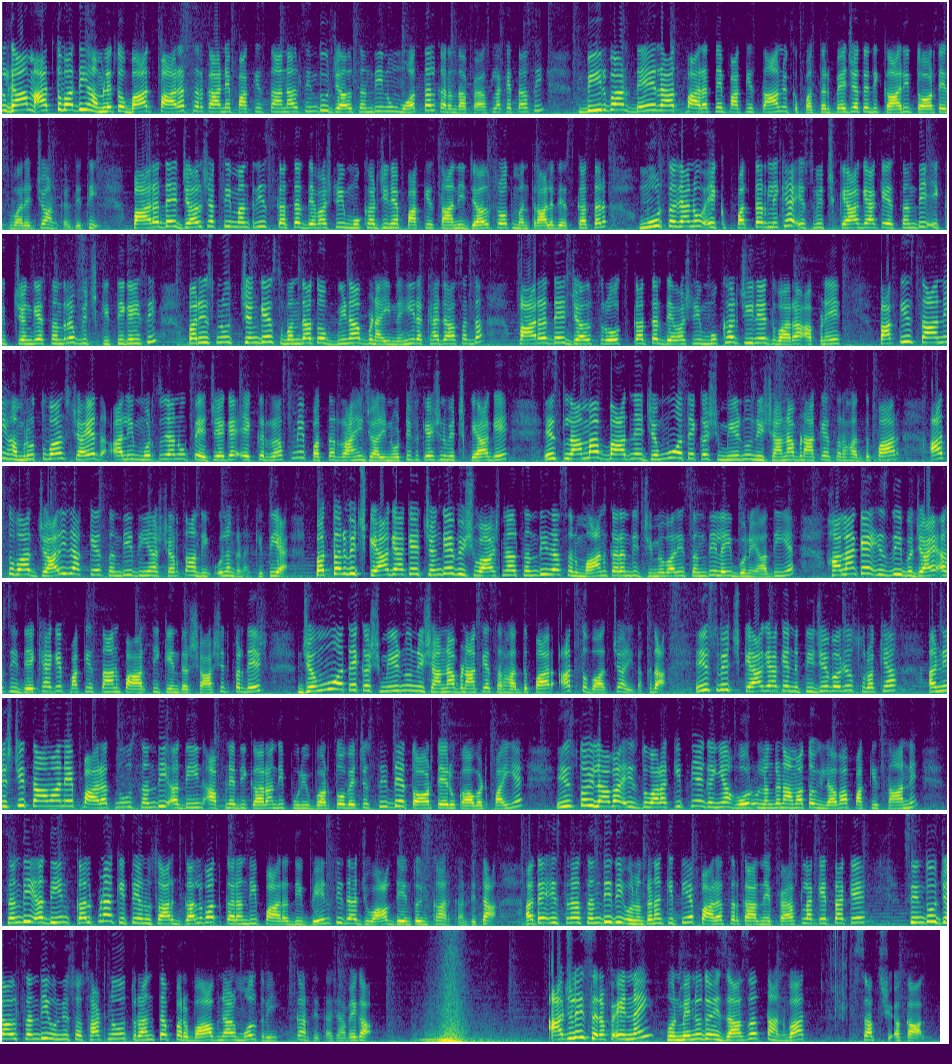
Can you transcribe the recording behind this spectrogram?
ਪਹਿਲਗਾਮ ਅੱਤਵਾਦੀ ਹਮਲੇ ਤੋਂ ਬਾਅਦ ਭਾਰਤ ਸਰਕਾਰ ਨੇ ਪਾਕਿਸਤਾਨ ਨਾਲ ਸਿੰਧੂ ਜਲ ਸੰਧੀ ਨੂੰ ਮੁਅੱਤਲ ਕਰਨ ਦਾ ਫੈਸਲਾ ਕੀਤਾ ਸੀ। ਵੀਰਵਾਰ ਦੇਰ ਰਾਤ ਭਾਰਤ ਨੇ ਪਾਕਿਸਤਾਨ ਨੂੰ ਇੱਕ ਪੱਤਰ ਭੇਜਿਆ ਤੇ ਅਧਿਕਾਰੀ ਤੌਰ ਤੇ ਇਸ ਬਾਰੇ ਜਾਣਕਾਰੀ ਦਿੱਤੀ। ਭਾਰਤ ਦੇ ਜਲ ਸ਼ਕਤੀ ਮੰਤਰੀ ਸਕੱਤਰ ਦੇਵਾਸ਼੍ਰੀ ਮੁਖਰਜੀ ਨੇ ਪਾਕਿਸਤਾਨੀ ਜਲ ਸਰੋਤ ਮੰਤਰਾਲੇ ਦੇ ਸਕੱਤਰ ਮੂਰਤਜਾ ਨੂੰ ਇੱਕ ਪੱਤਰ ਲਿਖਿਆ। ਇਸ ਵਿੱਚ ਕਿਹਾ ਗਿਆ ਕਿ ਇਹ ਸੰਧੀ ਇੱਕ ਚੰਗੇ ਸੰਦਰਭ ਵਿੱਚ ਕੀਤੀ ਗਈ ਸੀ, ਪਰ ਇਸ ਨੂੰ ਚੰਗੇ ਸਬੰਧਾਂ ਤੋਂ ਬਿਨਾਂ ਬਣਾਈ ਨਹੀਂ ਰੱਖਿਆ ਜਾ ਸਕਦਾ। ਭਾਰਤ ਦੇ ਜਲ ਸਰੋਤ ਸਕੱਤਰ ਦੇਵਾਸ਼੍ਰੀ ਮੁਖਰਜੀ ਨੇ ਦੁਆਰਾ ਆਪਣੇ ਪਾਕਿਸਤਾਨੀ ਹਮਰੁਤਬਾ ਸ਼ਾਇਦ ਅਲੀ ਮੁਰਤਜ਼ਾ ਨੂੰ ਭੇਜੇ ਗਏ ਇੱਕ ਰਸਮੀ ਪੱਤਰ ਰਾਹੀਂ ਜਾਰੀ ਨੋਟੀਫਿਕੇਸ਼ਨ ਵਿੱਚ ਕਿਹਾ ਗਿਆ, ਇਸਲਾਮਾਬਾਦ ਨੇ ਜੰਮੂ ਅਤੇ ਕਸ਼ਮੀਰ ਨੂੰ ਨਿਸ਼ਾਨਾ ਬਣਾ ਕੇ ਸਰਹੱਦ ਪਾਰ ਅੱਤਵਾਦ ਜਾਰੀ ਰੱਖ ਕੇ ਸੰਧੀ ਦੀਆਂ ਸ਼ਰਤਾਂ ਦੀ ਉਲੰਘਣਾ ਕੀਤੀ ਹੈ। ਪੱਤਰ ਵਿੱਚ ਕਿਹਾ ਗਿਆ ਕਿ ਚੰਗੇ ਵਿਸ਼ਵਾਸ ਨਾਲ ਸੰਧੀ ਦਾ ਸਨਮਾਨ ਕਰਨ ਦੀ ਜ਼ਿੰਮੇਵਾਰੀ ਸੰਧੀ ਲਈ ਬੁਨਿਆਦੀ ਹੈ। ਹਾਲਾਂਕਿ ਇਸ ਦੀ ਬਜਾਏ ਅਸੀਂ ਦੇਖਿਆ ਕਿ ਪਾਕਿਸਤਾਨ ਭਾਰਤੀ ਕੇਂਦਰ ਸ਼ਾਸਿਤ ਪ੍ਰਦੇਸ਼, ਜੰਮੂ ਅਤੇ ਕਸ਼ਮੀਰ ਨੂੰ ਨਿਸ਼ਾਨਾ ਬਣਾ ਕੇ ਸਰਹੱਦ ਪਾਰ ਅੱਤਵਾਦ ਜਾਰੀ ਰੱਖਦਾ। ਇਸ ਵਿੱਚ ਕਿਹਾ ਗਿਆ ਕਿ ਨਤੀਜੇ ਵਜੋਂ ਸੁਰੱਖਿਆ ਅਨਿਸ਼ਚਿਤਤਾਵਾਂ ਨੇ ਭਾਰਤ ਨੂੰ ਸੰਧੀ ਅਧੀਨ ਆਪਣੇ ਅਧਿਕਾਰਾਂ ਦੀ ਪੂਰੀ ਵਰਤੋਂ ਵਿੱਚ ਸਿੱਧੇ ਤੌਰ ਤੇ ਰੁਕਾਵਟ ਪਾਈ ਹੈ। ਇਸ ਤੋਂ ਇਲਾਵਾ ਇਸ ਦੁਆਰਾ ਕੀਤੀਆਂ ਗਈਆਂ ਹੋਰ ਉਲੰਘਣਾਵਾਂ ਤੋਂ ਇਲਾਵਾ ਪਾਕਿਸਤਾਨ ਨੇ ਸੰਧੀ ਅਧੀਨ ਕਲਪਨਾ ਕੀਤੇ ਅਨੁਸਾਰ ਗੱਲਬਾਤ ਕਰਨ ਦੀ ਭਾਰਤ ਦੀ ਬੇਨਤੀ ਦਾ ਜਵਾਬ ਦੇਣ ਤੋਂ ਇਨਕਾਰ ਕਰ ਦਿੱਤਾ ਅਤੇ ਇਸ ਤਰ੍ਹਾਂ ਸੰਧੀ ਦੀ ਉਲੰਘਣਾ ਕੀਤੀ ਹੈ। ਭਾਰਤ ਸਰਕਾਰ ਨੇ ਫੈਸਲਾ ਕੀਤਾ ਕਿ ਸਿੰਧੂ ਜਲ ਸੰਧੀ 1960 ਨੂੰ ਤੁਰੰਤ ਪ੍ਰਭਾਵ ਨਾਲ ਮੁਲਤਵੀ ਕਰ ਦਿੱਤਾ ਜਾਵੇਗਾ। ਅੱਜ ਲਈ ਸਿਰਫ ਇੰਨਾ ਹੀ। ਹੁਣ ਮੈਨੂੰ ਦਿਓ ਇਜਾਜ਼ਤ। ਧੰਨਵਾਦ। ਸਤਿ ਸ਼੍ਰੀ ਅਕਾਲ।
